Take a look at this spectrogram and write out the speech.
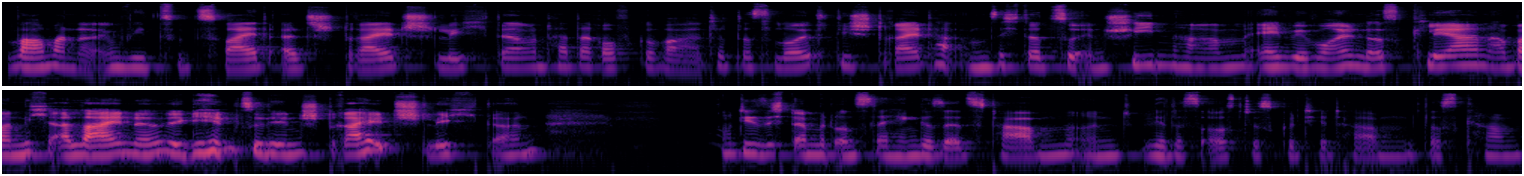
war man irgendwie zu zweit als Streitschlichter und hat darauf gewartet, dass Leute, die Streit hatten, sich dazu entschieden haben, ey, wir wollen das klären, aber nicht alleine, wir gehen zu den Streitschlichtern. Und die sich dann mit uns dahingesetzt haben und wir das ausdiskutiert haben. Das kam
